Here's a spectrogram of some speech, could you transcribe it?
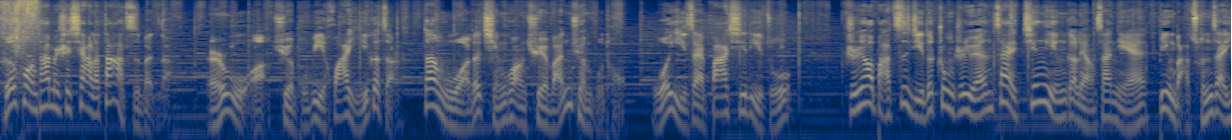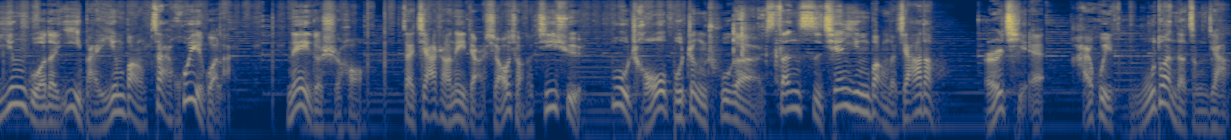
何况他们是下了大资本的，而我却不必花一个子儿。但我的情况却完全不同，我已在巴西立足，只要把自己的种植园再经营个两三年，并把存在英国的一百英镑再汇过来，那个时候再加上那点小小的积蓄。不愁不挣出个三四千英镑的家当，而且还会不断的增加。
